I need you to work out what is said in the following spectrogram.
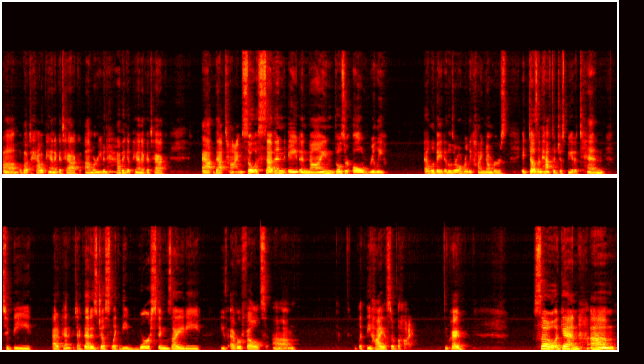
um, about to have a panic attack um, or even having a panic attack at that time. So a seven, eight, and nine, those are all really elevated. Those are all really high numbers. It doesn't have to just be at a 10 to be at a panic attack. That is just like the worst anxiety you've ever felt, um, like the highest of the high. Okay. So again, um,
